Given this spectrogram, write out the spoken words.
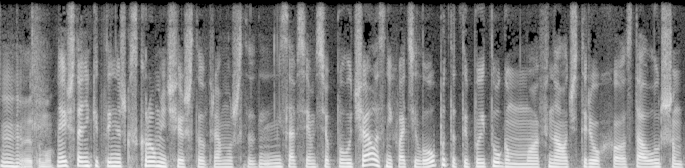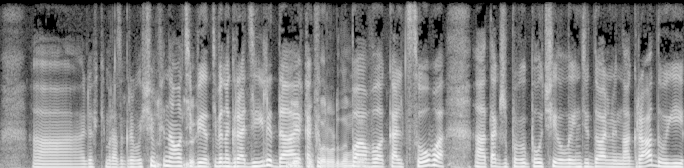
Угу. Поэтому... Ну, я считаю, Никита, ты немножко скромничаешь, что прям ну, что не совсем все получалось, не хватило опыта. Ты по итогам финала четырех стал лучшим а, легким разыгрывающим финала. Тебе, тебя наградили, да, Легким как и Павла да. Кольцова. А, также получил индивидуальную награду. И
